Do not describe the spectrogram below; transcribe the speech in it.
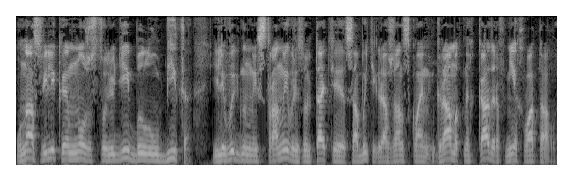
У нас великое множество людей было убито или выгнано из страны в результате событий гражданской войны. Грамотных кадров не хватало.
